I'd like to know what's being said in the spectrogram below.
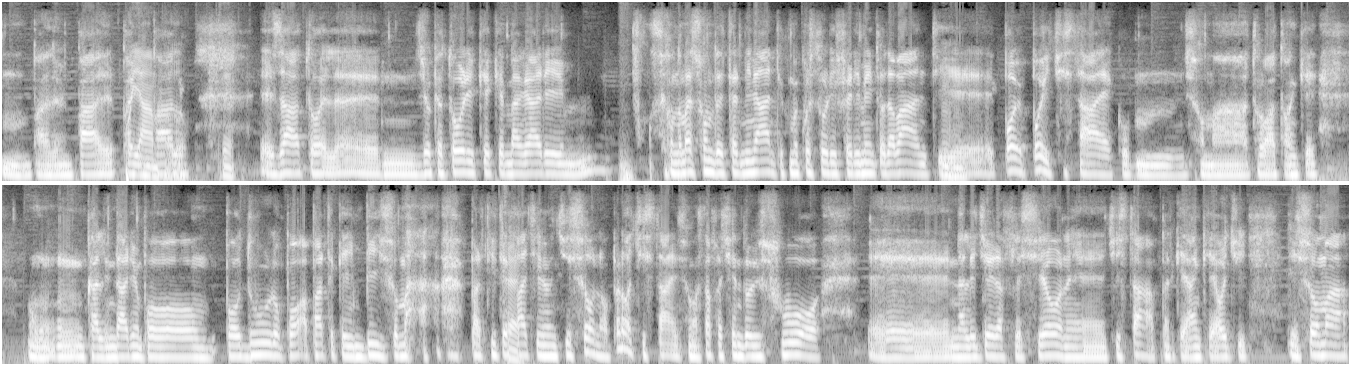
un palo in palo. Poi in palo. Sì. Esatto, il, mm, giocatori che, che, magari mm, secondo me sono determinanti come questo riferimento davanti mm. e poi, poi, ci sta, ecco, insomma ha trovato anche un, un calendario un po', un po', duro, po', a parte che in B insomma partite certo. facili non ci sono, però ci sta, insomma, sta facendo il suo, eh, una leggera flessione ci sta, perché anche oggi insomma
